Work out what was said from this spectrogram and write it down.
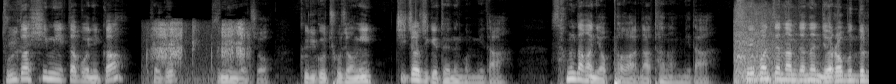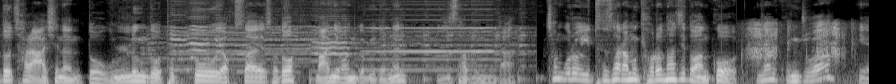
둘 다 힘이 있다 보니까 결국 붙는 거죠. 그리고 조정이 찢어지게 되는 겁니다. 상당한 여파가 나타납니다. 세 번째 남자는 여러분들도 잘 아시는 또 울릉도 독도 역사에서도 많이 언급이 되는 이사부입니다. 참고로 이 두 사람은 결혼하지도 않고 그냥 공주와 예,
